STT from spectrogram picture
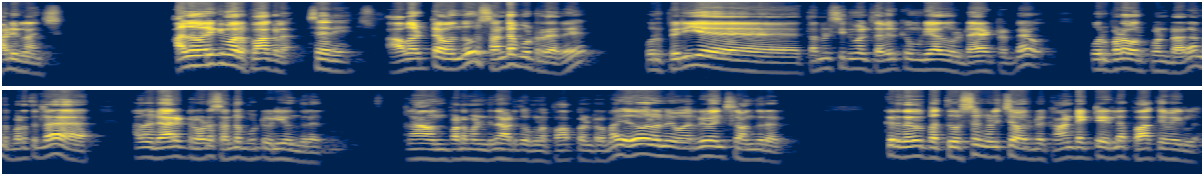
ஆடியோ லான்ச் அது வரைக்கும் அவர் பார்க்கல. சரி. அவர்கிட்ட வந்து ஒரு சண்டை போட்டுறாரு. ஒரு பெரிய தமிழ் சினிமாவில் தவிர்க்க முடியாத ஒரு டைரக்டர்கிட்ட ஒரு படம் ஒர்க் பண்ணுறாரு அந்த படத்தில் அந்த டேரக்டரோட சண்டை போட்டு வெளியே வந்துறாரு. நான் வந்து படம் பண்ணி தான் அடுத்து உங்களை பார்ப்பேன்ற மாதிரி ஏதோ ஒரு ரிவெஞ்சில் வந்துறாரு. கிட்டத்தட்ட பத்து வருஷம் கழிச்சு அவரோட காண்டாக்டே இல்லை பார்க்கவே இல்லை.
